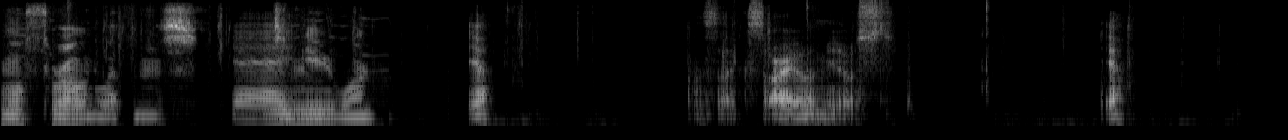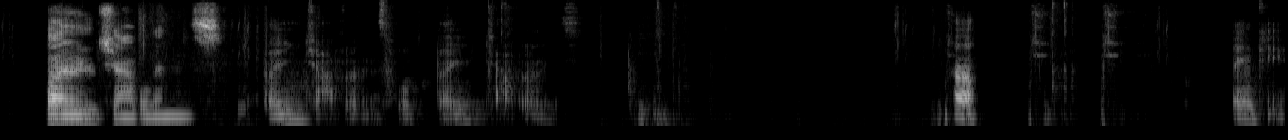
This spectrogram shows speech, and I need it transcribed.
More throwing weapons. It's a Yay! new one. I was like, sorry, let me just. Yeah. Bone javelins. Bone javelins. What bone javelins? Huh. Thank you.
